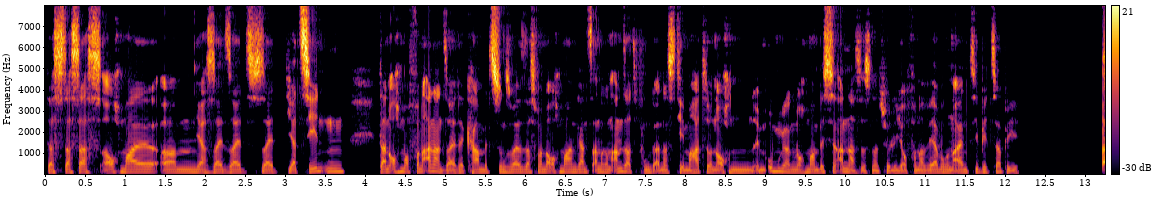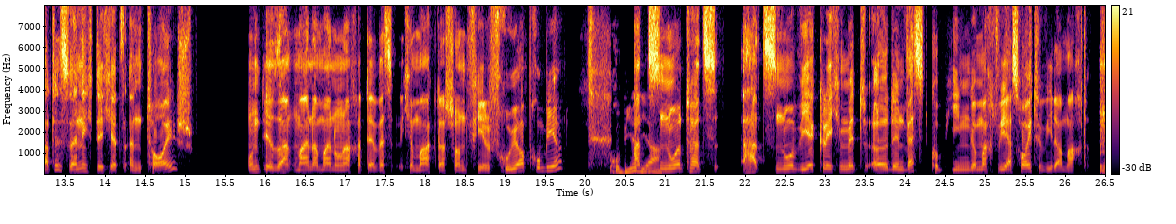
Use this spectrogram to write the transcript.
dass, dass das auch mal ähm, ja, seit, seit, seit Jahrzehnten dann auch mal von der anderen Seite kam, beziehungsweise dass man auch mal einen ganz anderen Ansatzpunkt an das Thema hatte und auch ein, im Umgang noch mal ein bisschen anders ist natürlich, auch von der Werbung und allem Zipi-Zappi. Was ist, wenn ich dich jetzt enttäusche und dir sag, meiner Meinung nach hat der westliche Markt das schon viel früher probiert? Probiert, Hat's ja. nur tats hat's nur wirklich mit äh, den Westkopien gemacht, wie er es heute wieder macht.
